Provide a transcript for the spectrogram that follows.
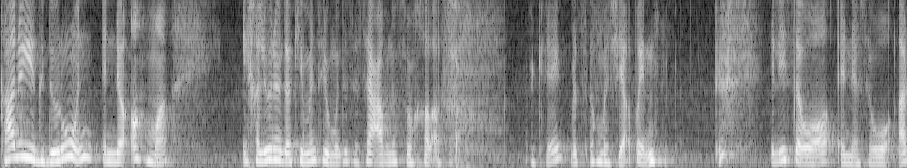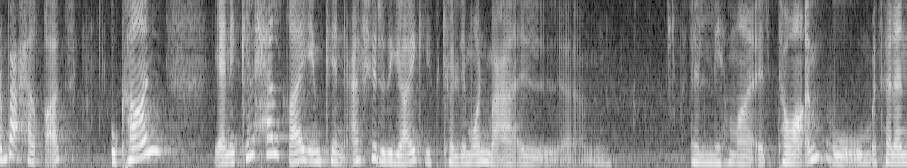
كانوا يقدرون إنه هم يخلونا documentary مدتها ساعة ونص وخلاص. okay بس هم شياطين اللي سووه إنه سووا أربع حلقات. وكان يعني كل حلقة يمكن عشر دقائق يتكلمون مع اللي هم التوائم ومثلا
